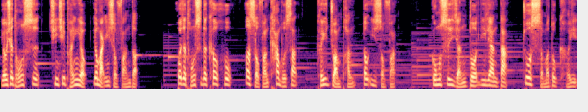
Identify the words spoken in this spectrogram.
有些同事亲戚朋友要买一手房的，或者同事的客户二手房看不上，可以转盘到一手房。公司人多力量大，做什么都可以。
